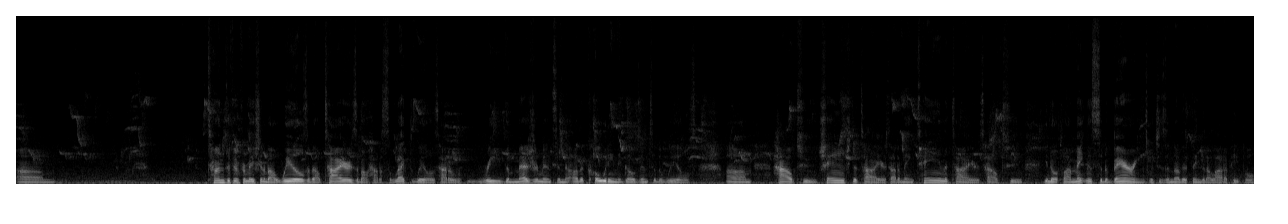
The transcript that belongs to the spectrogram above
Um, tons of information about wheels, about tires, about how to select wheels, how to read the measurements and the other coding that goes into the wheels. Um, how to change the tires, how to maintain the tires, how to, you know, apply maintenance to the bearings, which is another thing that a lot of people,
